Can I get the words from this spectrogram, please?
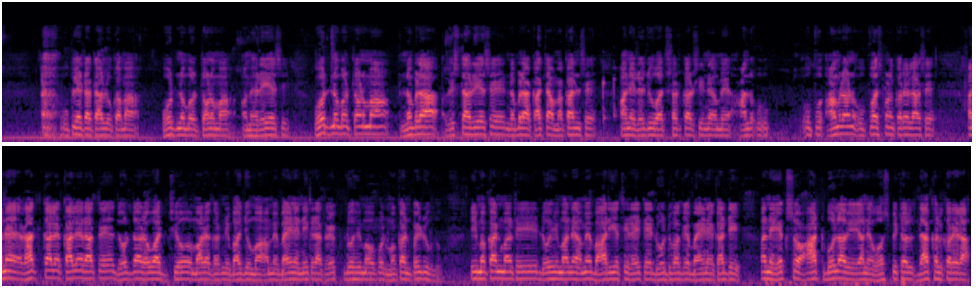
ઉપલેટા તાલુકામાં વોર્ડ નંબર ત્રણમાં અમે રહીએ છીએ. વોર્ડ નંબર ત્રણમાં નબળા વિસ્તાર રહે છે, નબળા કાચા મકાન છે અને રજૂઆત સરકારશ્રીને અમે આમરણ ઉપવાસ પણ કરેલા છે. અને રાતકાલે કાલે રાતે જોરદાર અવાજ થયો મારા ઘરની બાજુમાં. અમે બાયણે નીકળ્યા તો એક ડોહીમાં ઉપર મકાન પડ્યું હતું. એ મકાનમાંથી ડોહીમાને અમે બારીએથી રહેતે દોઢ વાગે બાયણે કાઢી અને એકસો આઠ બોલાવી અને હોસ્પિટલ દાખલ કરેલા.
